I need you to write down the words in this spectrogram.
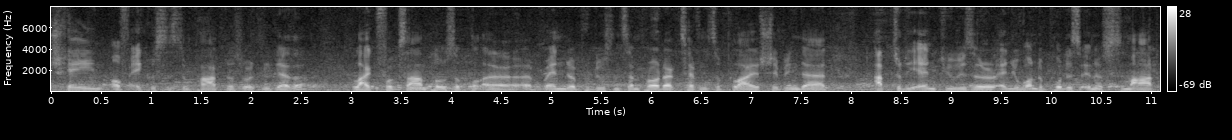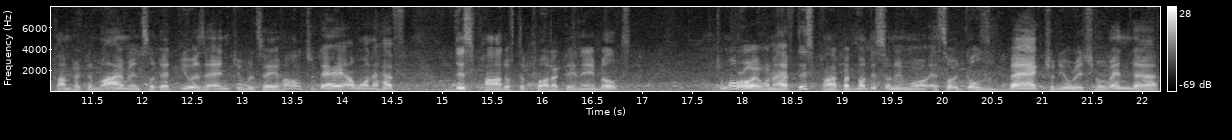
chain of ecosystem partners working together, like for example, uh, a vendor producing some products, having suppliers shipping that up to the end user, and you want to put this in a smart contract environment so that you as an end user will say, oh, today I want to have this part of the product enabled. Tomorrow I want to have this part, but not this anymore. And so it goes back to the original vendor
